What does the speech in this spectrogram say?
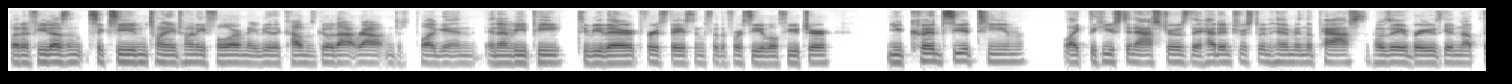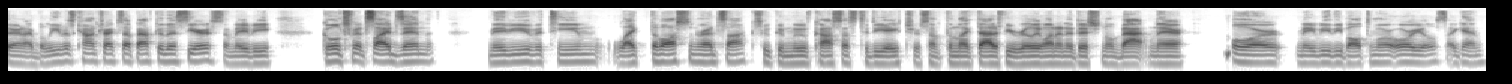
but if he doesn't succeed in 2024, maybe the Cubs go that route and just plug in an MVP to be there at first baseman for the foreseeable future. You could see a team like the Houston Astros. They had interest in him in the past. Jose Abreu's getting up there, and I believe his contract's up after this year. So maybe Goldschmidt slides in. Maybe you have a team like the Boston Red Sox who could move Casas to DH or something like that if you really want an additional bat in there. Or maybe the Baltimore Orioles. Again,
